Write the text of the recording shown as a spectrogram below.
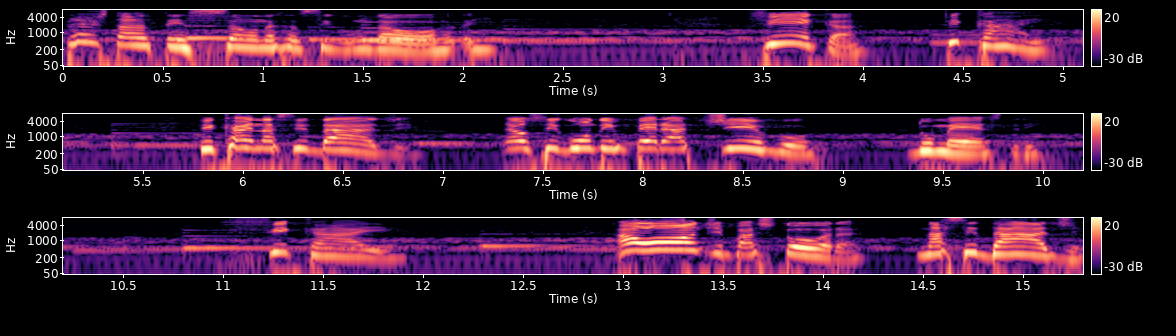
Presta atenção nessa segunda ordem. Fica, ficai. Ficai na cidade. É o segundo imperativo do mestre. Ficai. Aonde, pastora? Na cidade,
